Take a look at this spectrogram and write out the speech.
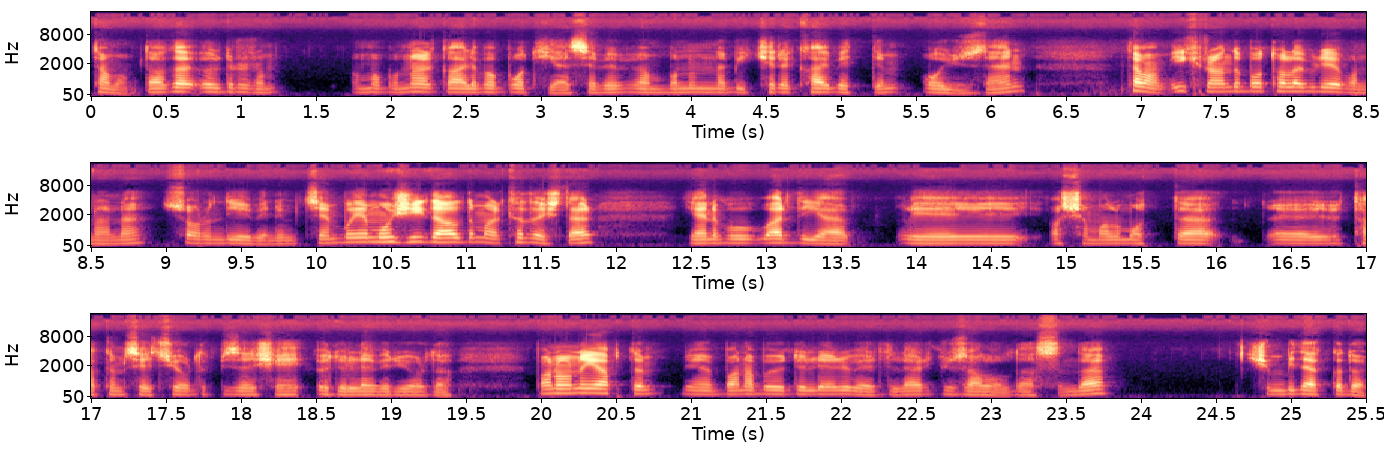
Tamam Dag'ı öldürürüm. Ama bunlar galiba bot ya. Sebebi ben bununla bir kere kaybettim. O yüzden. Tamam ilk rounda bot olabiliyor bunlarla. Sorun değil benim için. Bu emojiyi de aldım arkadaşlar. Yani bu vardı ya e, aşamalı modda e, takım seçiyorduk. Bize şey ödülle veriyordu. Ben onu yaptım. Yani bana bu ödülleri verdiler. Güzel oldu aslında. Şimdi bir dakika dur.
